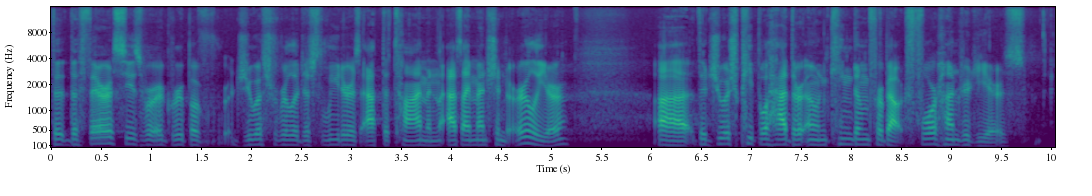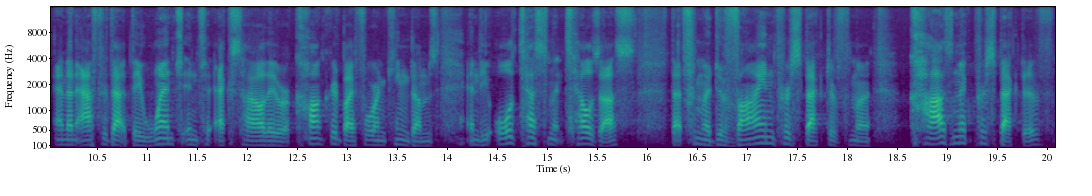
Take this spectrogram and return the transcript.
the, the Pharisees were a group of Jewish religious leaders at the time. And as I mentioned earlier, uh, the Jewish people had their own kingdom for about 400 years. And then after that, they went into exile. They were conquered by foreign kingdoms. And the Old Testament tells us that from a divine perspective, from a cosmic perspective,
